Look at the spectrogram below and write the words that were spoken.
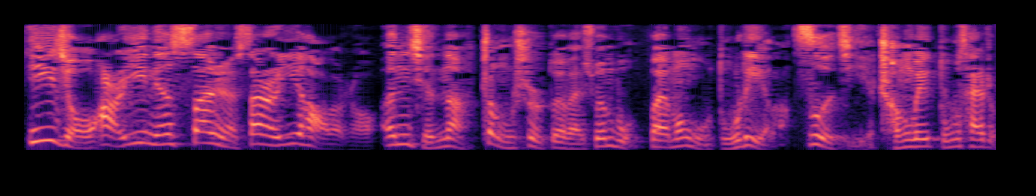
一九二一年三月三十一号的时候，恩勤呢正式对外宣布外蒙古独立了，自己成为独裁者，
